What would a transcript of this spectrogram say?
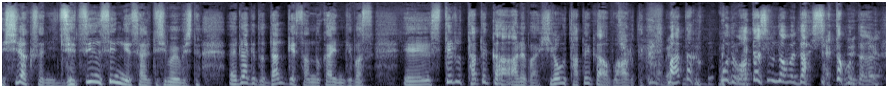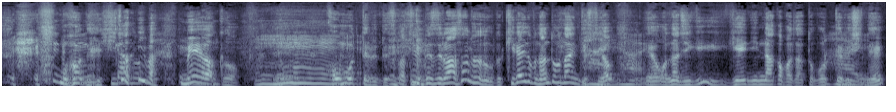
志らくさんに絶縁宣言されてしまいました。えーだけど談慶さんの会に出ます。えー捨てる立川あれば拾う立川もあるって。またここで私の名前出しちゃったもんだから、もうね、非常に今迷惑を、えー被ってるんです。私別にラッサールさんのこと嫌いでも何でもないんですよ。はいはい。えー同じ芸人仲間だと思ってるしね、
